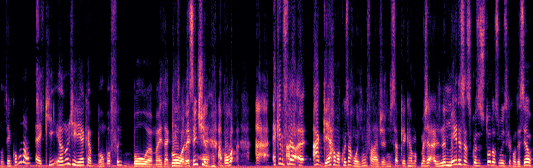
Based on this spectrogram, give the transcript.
não tem como não. É que eu não diria que a bomba foi boa, mas a Boa, nesse sentido. É. A bomba. a- é que no final, é, a guerra é uma coisa ruim, vamos falar, a gente sabe que a guerra é uma. Mas já, meio dessas coisas todas ruins que aconteceu,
